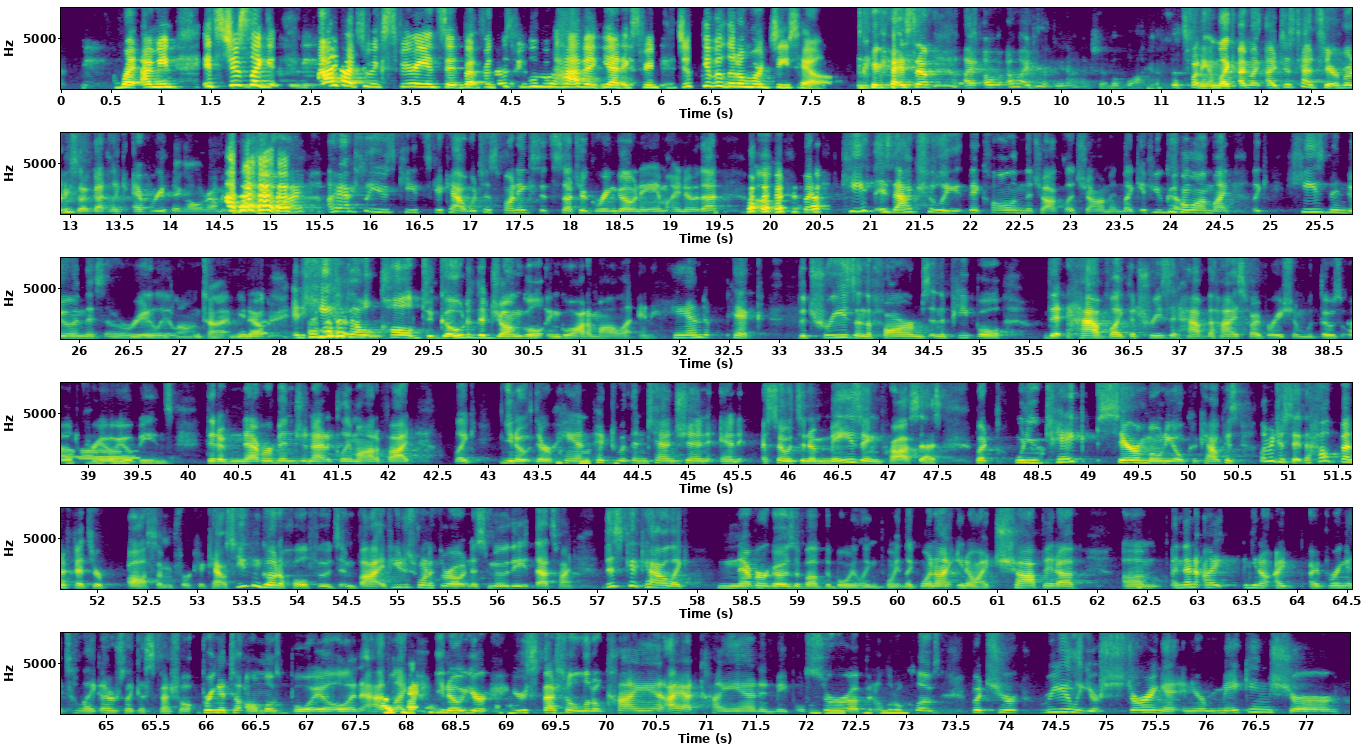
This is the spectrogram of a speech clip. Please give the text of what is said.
right? I mean, it's just like I got to experience it, but for those people who haven't yet experienced it, just give a little more detail. Okay, so I oh, oh I do you know I actually have a block. That's funny. I'm like I'm like I just had ceremony, so I've got like everything all around me. so I, I actually use Keith's cacao, which is funny because it's such a gringo name. I know that, um, but Keith is actually they call him the chocolate shaman. Like if you go online, like he's been doing this a really long time, you know, and he felt called to go to the jungle in Guatemala and hand pick the trees and the farms and the people that have like the trees that have the highest vibration with those old criollo oh. beans that have never been genetically modified like you know they're mm-hmm. handpicked with intention and uh, so it's an amazing process. But when you take ceremonial cacao because let me just say the health benefits are awesome for cacao. So you can go to whole foods and buy if you just want to throw it in a smoothie that's fine. This cacao like never goes above the boiling point. Like when i you know i chop it up um, and then I, you know, I, I bring it to like, there's like a special, bring it to almost boil and add okay. like, you know, your, your special little cayenne. I add cayenne and maple mm-hmm, syrup and a little cloves, but you're really, you're stirring it and you're making sure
